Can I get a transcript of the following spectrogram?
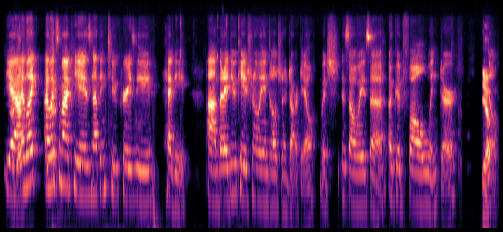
Yeah, okay. I like I like some IPAs, nothing too crazy heavy. Um, but I do occasionally indulge in a dark ale, which is always a, a good fall winter. Yep.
